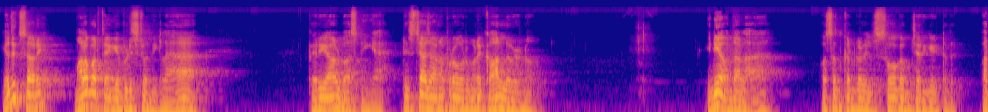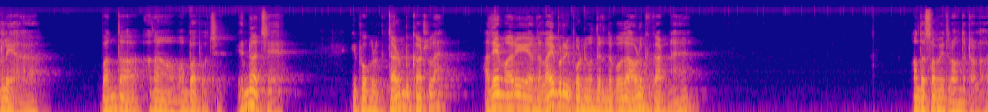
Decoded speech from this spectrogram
எதுக்கு சாரி மலபார் தேங்காய் பிடிச்சிட்டு வந்தீங்களா? பெரிய ஆள் பாஸ் நீங்கள் டிஸ்சார்ஜ் ஆனப்புறம் ஒரு முறை காலில் விழணும். இனியா வந்தாளா? வசந்த் கண்களில் சோகம் ஜருகிட்டது வரலையா? வந்தா அதான் வம்பா போச்சு. என்னாச்சு? இப்போ உங்களுக்கு தழும்பு காட்டல? அதே மாதிரி அந்த லைப்ரரி பொண்ணு வந்திருந்த போது அவளுக்கு காட்டினேன். அந்த சமயத்தில் வந்துட்டாளா?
